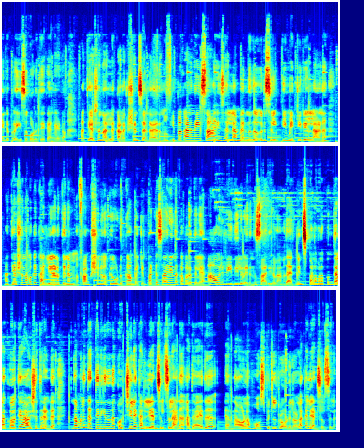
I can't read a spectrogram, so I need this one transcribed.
അതിന്റെ പ്രൈസ് കൊടുത്തേക്കാം കേട്ടോ. അത്യാവശ്യം നല്ല കളക്ഷൻസ് ഉണ്ടായിരുന്നു. ഇപ്പൊ കാണുന്ന ഈ സാരീസ് എല്ലാം വരുന്നത് ഒരു സിൽക്കി മെറ്റീരിയലിലാണ് അത്യാവശ്യം നമുക്ക് കല്യാണത്തിനും ഫംഗ്ഷനും ഒക്കെ ഉടുക്കാൻ പറ്റും. പട്ടുസാരി എന്നൊക്കെ പറയത്തില്ലേ? ആ ഒരു രീതിയിൽ വരുന്ന സാരികളാണ്. ദാറ്റ് മീൻസ് പളവളപ്പും ഒക്കെ ആവശ്യത്തിനുണ്ട്. നമ്മൾ ഇന്ന് കൊച്ചിയിലെ കല്യാൺ സിൽസിലാണ്. അതായത് എറണാകുളം ഹോസ്പിറ്റൽ റോഡിലുള്ള കല്യാൺ സിൽസിൽ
